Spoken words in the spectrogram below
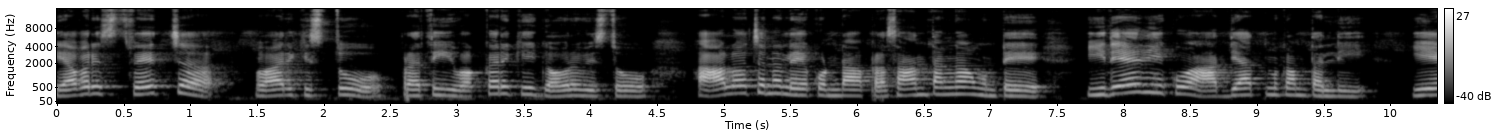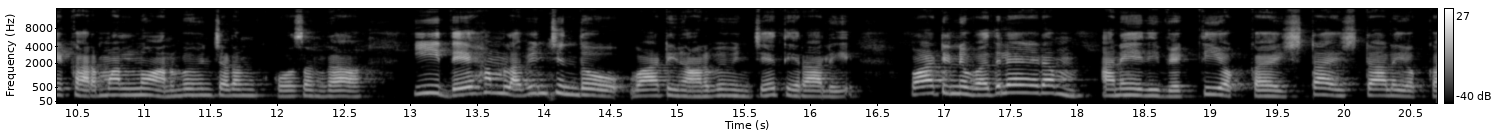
ఎవరి స్వేచ్ఛ వారికిస్తూ ప్రతి ఒక్కరికి గౌరవిస్తూ ఆలోచన లేకుండా ప్రశాంతంగా ఉంటే ఇదే నీకు ఆధ్యాత్మికం తల్లి. ఏ కర్మలను అనుభవించడం కోసంగా ఈ దేహం లభించిందో వాటిని అనుభవించే తీరాలి. వాటిని వదిలేయడం అనేది వ్యక్తి యొక్క ఇష్ట ఇష్టాల యొక్క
